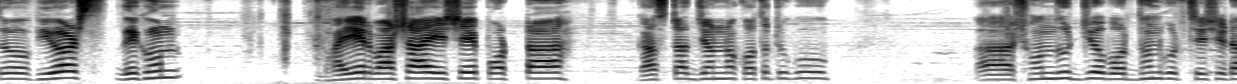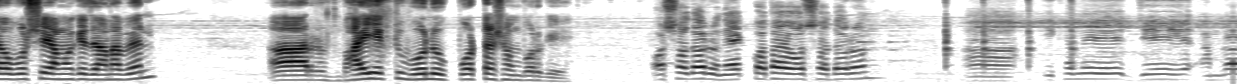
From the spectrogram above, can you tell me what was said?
সো ভিউয়ার্স দেখুন, ভাইয়ের বাসায় এসে পটটা গাছটার জন্য কতটুকু সৌন্দর্য বর্ধন করছে সেটা অবশ্যই আমাকে জানাবেন। আর ভাই একটু বলুক পটটা সম্পর্কে। অসাধারণ, এক কথায় অসাধারণ। এখানে যে আমরা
